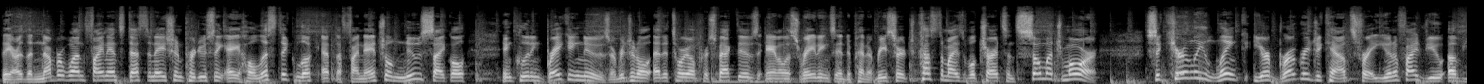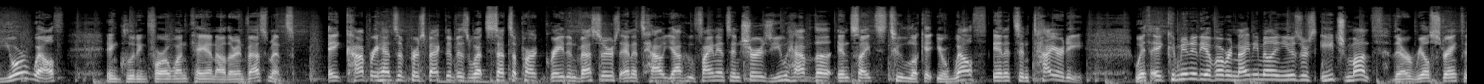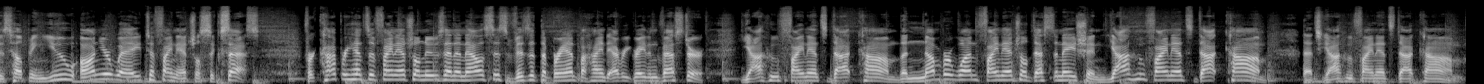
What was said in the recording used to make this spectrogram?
They are the number one finance destination producing a holistic look at the financial news cycle, including breaking news, original editorial perspectives, analyst ratings, independent research, customizable charts, and so much more. Securely link your brokerage accounts for a unified view of your wealth, including 401k and other investments. A comprehensive perspective is what sets apart great investors, and it's how Yahoo Finance ensures you have the insights to look at your wealth in its entirety. With a community of over 90 million users each month, their real strength is helping you on your way to financial success. For comprehensive financial news and analysis, visit the brand behind every great investor, yahoofinance.com, the number one financial destination, yahoofinance.com. That's yahoofinance.com.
